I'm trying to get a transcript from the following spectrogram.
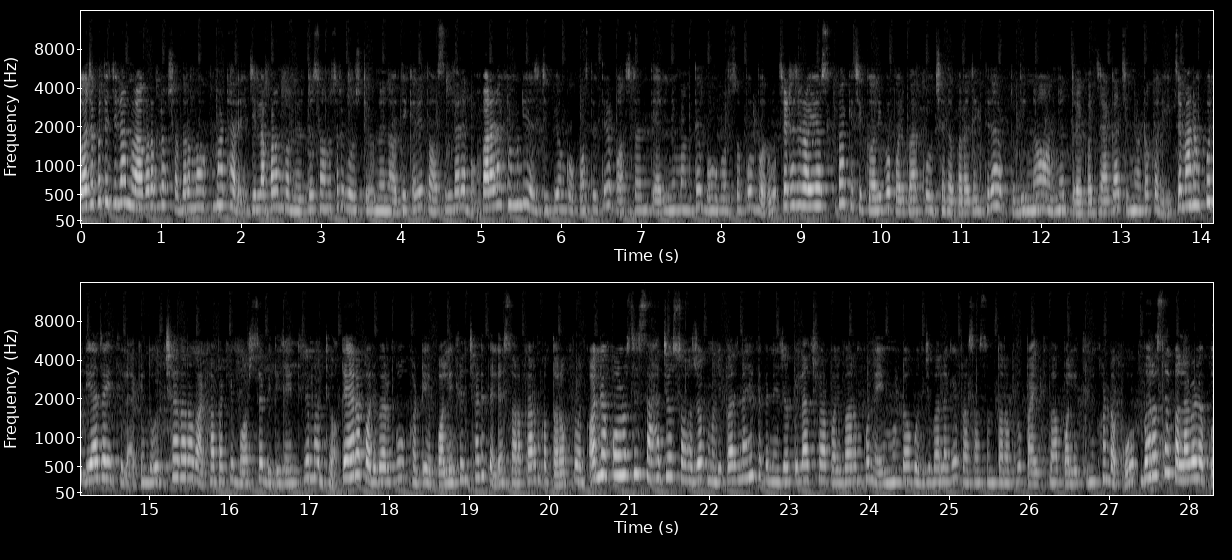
ଗଜପତି ଜିଲ୍ଲା ନୂଆଗଡ଼ ବ୍ଲକ ସଦର ମହକୁମାଠାରେ ଜିଲ୍ଲାପାଳଙ୍କ ନିର୍ଦ୍ଦେଶ ଅନୁସାରେ ଗୋଷ୍ଠୀ ଉନ୍ନୟନ ଅଧିକାରୀ ତହସିଲଦାର ଏବଂ ପାରଳାଖେମୁଣ୍ଡି ଏସଡିପିଓଙ୍କ ଉପସ୍ଥିତିରେ ବସଷ୍ଟାଣ୍ଡ ତିଆରି ନିମନ୍ତେ ବହୁ ବର୍ଷ ପୂର୍ବରୁ ସେଠାରେ ରହି ଆସୁଥିବା କିଛି ଗରିବ ପରିବାରକୁ ଉଚ୍ଛେଦ କରାଯାଇଥିଲା। ଉକ୍ତ ଦିନ ଅନ୍ୟତ୍ର ଏକ ଜାଗା ଚିହ୍ନଟ କରି ସେମାନଙ୍କୁ ଦିଆଯାଇଥିଲା କିନ୍ତୁ ଉଚ୍ଛେଦର ପାଖାପାଖି ବର୍ଷେ ବିତି ଯାଇଥିଲେ ମଧ୍ୟ ତେର ପରିବାରକୁ ଖଟିଏ ପଲିଥିନ୍ ଛାଡ଼ିଦେଲେ ସରକାରଙ୍କ ତରଫରୁ। ଅନ୍ୟ କୌଣସି ସାହାଯ୍ୟ ସହଯୋଗ ମିଳିପାରି ନାହିଁ ତେବେ ନିଜ ପିଲା ଛୁଆ ପରିବାରଙ୍କୁ ନେଇ ମୁଣ୍ଡ ଗୁଞ୍ଜିବା ଲାଗି ପ୍ରଶାସନ ତରଫରୁ ପାଇଥିବା ପଲିଥିନ୍ ଖଣ୍ଡକୁ ଭରସା କଲା ବେଳକୁ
